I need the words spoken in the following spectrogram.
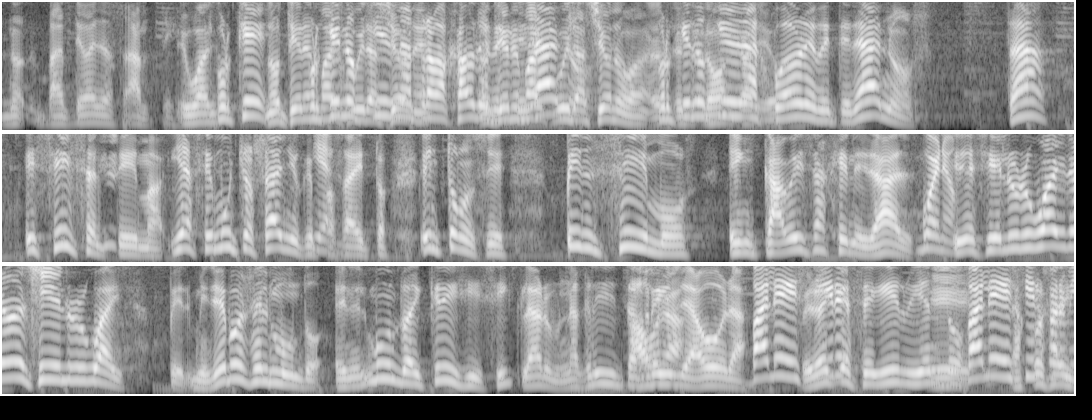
no- para que te vayas antes. Igual, ¿Por qué? no tienen ¿Por qué más no quieren a trabajadores no tienen más veteranos? ban- ¿Por qué no quieren a jugadores veteranos? ¿Está? Ese es el tema. Y hace muchos años que Bien. pasa esto. Entonces, pensemos en cabeza general. Bueno. Y decir, el Uruguay, no, sí, el Uruguay. Pero miremos el mundo. En el mundo hay crisis, sí, claro, una crisis terrible ahora. Vale decir, pero hay que seguir viendo. eh, vale las decir, cosas permíteme,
